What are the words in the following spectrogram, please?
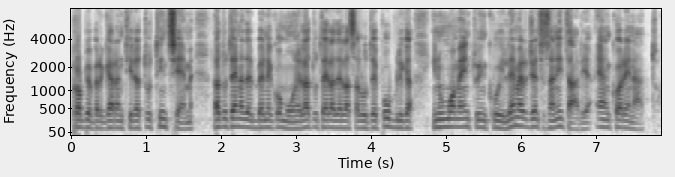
proprio per garantire a tutti insieme insieme la tutela del bene comune, la tutela della salute pubblica in un momento in cui l'emergenza sanitaria è ancora in atto.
